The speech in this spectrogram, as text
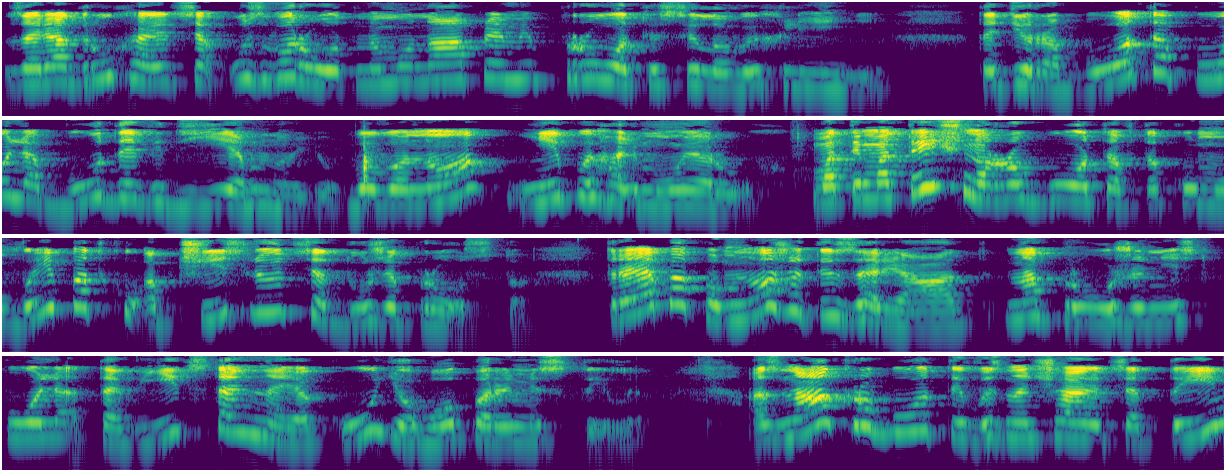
заряд рухається у зворотному напрямі проти силових ліній, тоді робота поля буде від'ємною, бо воно ніби гальмує рух. Математично робота в такому випадку обчислюється дуже просто. Треба помножити заряд, напруженість поля та відстань, на яку його перемістили. А знак роботи визначається тим,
